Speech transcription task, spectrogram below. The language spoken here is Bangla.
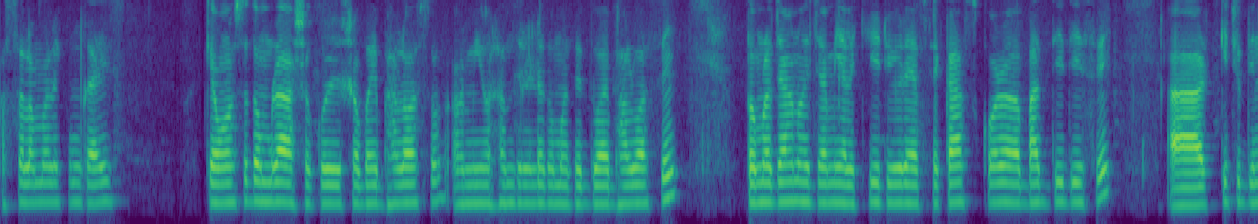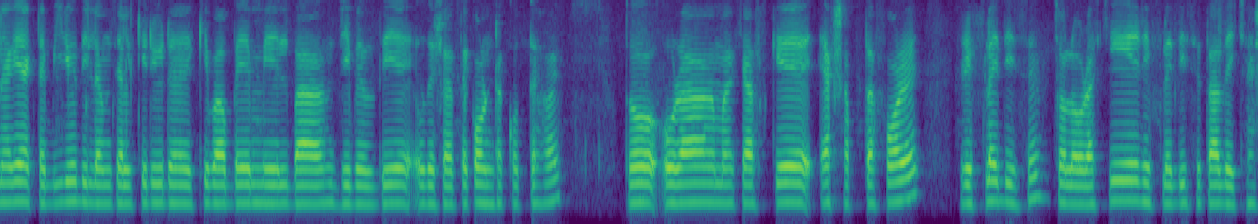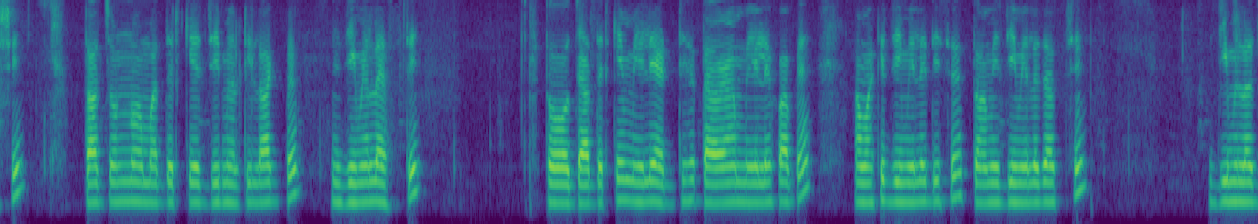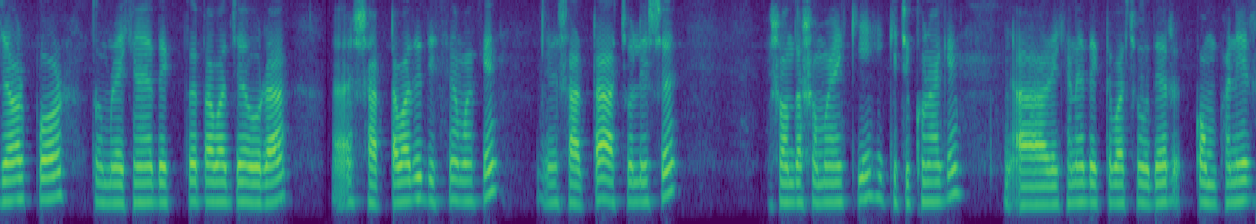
আসসালামু আলাইকুম গাইস কেমন আছো তোমরা? আশা করি সবাই ভালো আছো। আমি আলহামদুলিল্লাহ তোমাদের দোয়ায় ভালো আছি। তোমরা জানো যে আমি অ্যালকিডিওর অ্যাপসে কাজ করা বাদ দিয়ে দিয়েছি। আর কিছুদিন আগে একটা ভিডিও দিলাম যে অ্যালকিডিওরে কীভাবে মেল বা জিমেল দিয়ে ওদের সাথে কন্ট্যাক্ট করতে হয়। তো ওরা আমাকে আজকে এক সপ্তাহ পরে রিপ্লাই দিয়েছে। চলো ওরা কি রিপ্লাই দিয়েছে তা দেখে আসি। তার জন্য আমাদেরকে জিমেলটি লাগবে। জিমেল অ্যাপসটি তো যাদেরকে মেলে অ্যাড দিছে তারা মেলে পাবে। আমাকে জিমেলে দিছে, তো আমি জিমেলে যাচ্ছি। জিমেলে যাওয়ার পর তোমরা এখানে দেখতে পাবা যে ওরা সাতটা বাজে দিচ্ছে আমাকে। সাতটা আটচল্লিশে সন্ধ্যার সময় কি, কিছুক্ষণ আগে। আর এখানে দেখতে পাচ্ছ ওদের কোম্পানির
